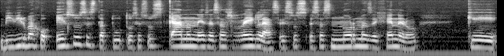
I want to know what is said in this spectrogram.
vivir bajo esos estatutos, esos cánones, esas reglas, esos, esas normas de género, que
